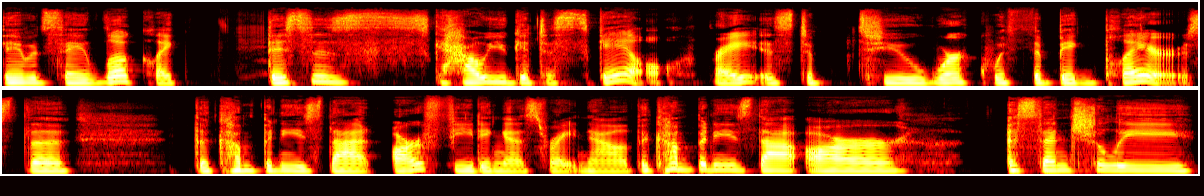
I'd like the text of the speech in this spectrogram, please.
they would say, look, like, this is how you get to scale, right? Is to to work with the big players, the the companies that are feeding us right now, the companies that are essentially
